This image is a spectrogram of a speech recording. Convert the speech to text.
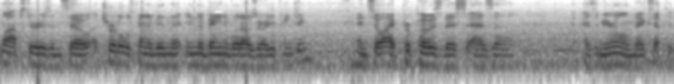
lobsters, and so a turtle was kind of in the in the vein of what I was already painting. And so I proposed this as a as a mural, and they accepted.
